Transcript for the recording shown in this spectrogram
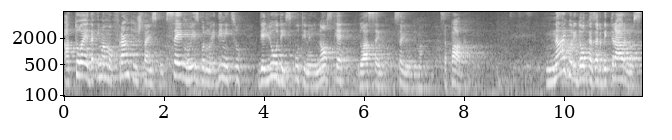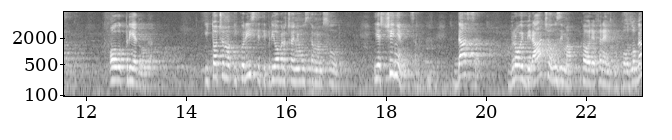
A to je da imamo Frankensteinsku sedmu izbornu jedinicu gdje ljudi iz Kutine i Novske glasaju sa ljudima sa pada. Najgori dokaz arbitrarnosti ovog prijedloga i to ćemo i koristiti pri obraćanju Ustavnom sudu je činjenica da se broj birača uzima kao referentna podloga,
